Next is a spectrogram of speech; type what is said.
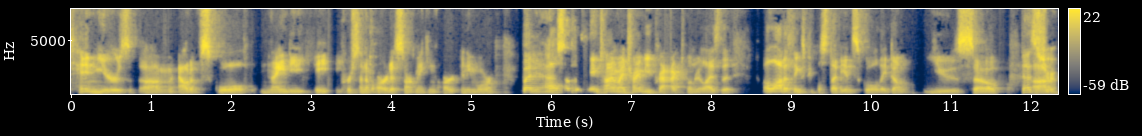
10 years um, out of school 98% of artists aren't making art anymore. But yeah. also at the same time i try and be practical and realize that a lot of things people study in school they don't use. So that's uh, true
